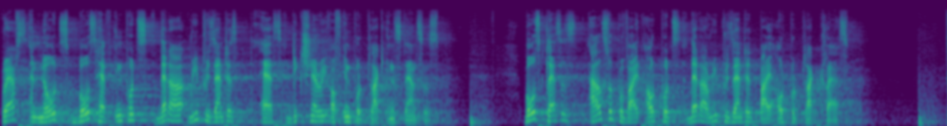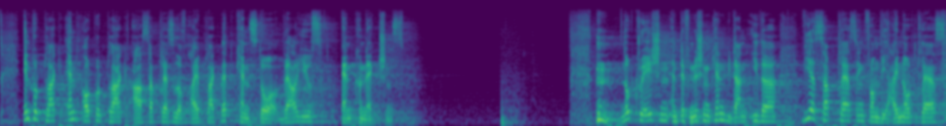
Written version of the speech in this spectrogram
Graphs and nodes both have inputs that are represented as dictionary of input plug instances. Both classes also provide outputs that are represented by output plug class. Input plug and output plug are subclasses of iPlug that can store values and connections. node creation and definition can be done either via subclassing from the inode class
